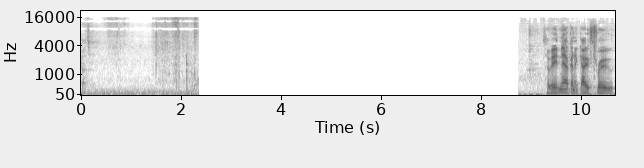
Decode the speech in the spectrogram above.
cutting. So we're now going to go through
